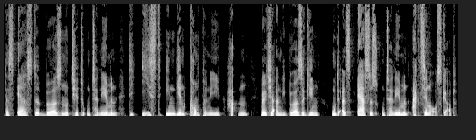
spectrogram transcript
das erste börsennotierte Unternehmen, die East Indian Company, hatten, welche an die Börse ging und als erstes Unternehmen Aktien ausgab.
